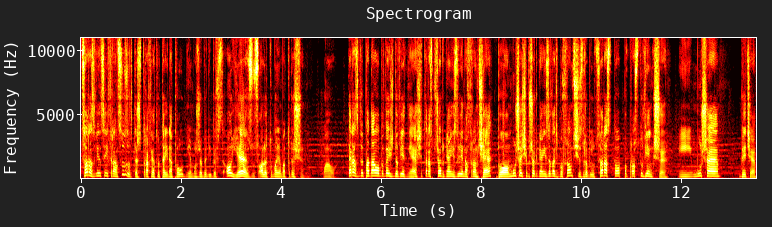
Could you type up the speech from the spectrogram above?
Coraz więcej Francuzów też trafia tutaj na południe. Może byliby w... O Jezus, ale tu mają attrition. Wow. Teraz wypadałoby wejść do Wiednia. Ja się teraz przeorganizuję na froncie, bo muszę się przeorganizować, bo front się zrobił coraz to po prostu większy. I muszę, wiecie,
